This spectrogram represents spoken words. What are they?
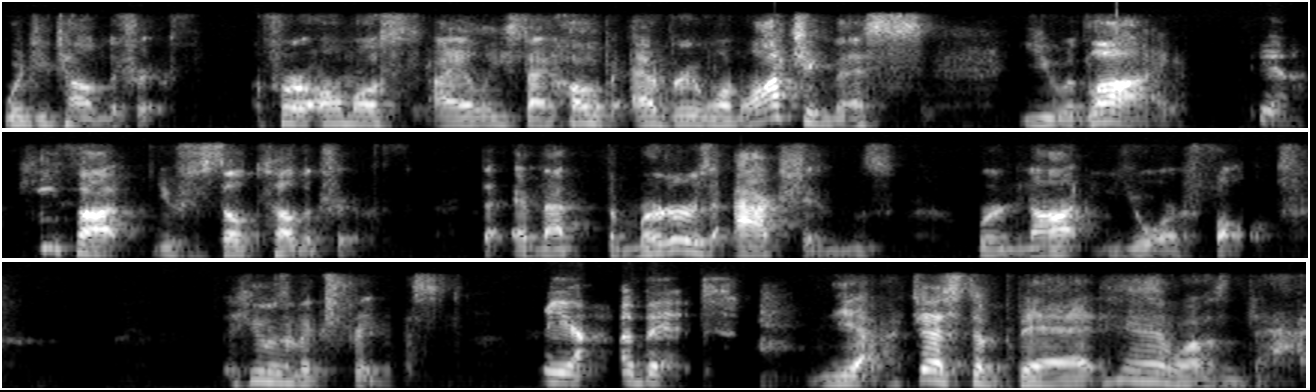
would you tell him the truth? For almost, I at least I hope everyone watching this, you would lie Yeah. he thought you should still tell the truth that, and that the murderer's actions were not your fault. He was an extremist. Yeah, a bit. Yeah, just a bit. It wasn't that.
